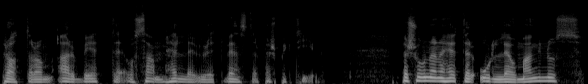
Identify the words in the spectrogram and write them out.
pratar om arbete och samhälle ur ett vänsterperspektiv? Personerna heter Olle och Magnus.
